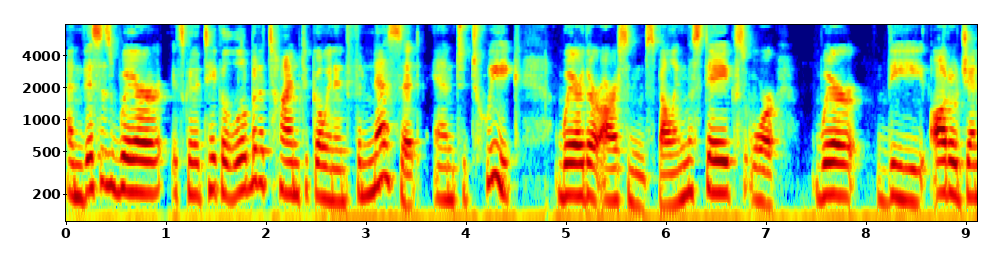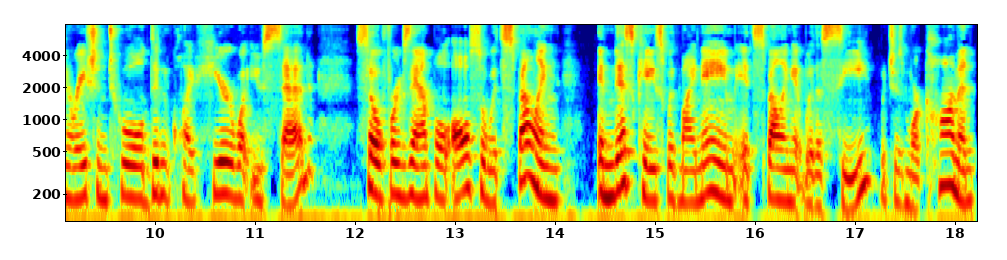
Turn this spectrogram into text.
and this is where it's going to take a little bit of time to go in and finesse it and to tweak where there are some spelling mistakes or where the auto generation tool didn't quite hear what you said. So, for example, also with spelling, in this case with my name, it's spelling it with a C, which is more common.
